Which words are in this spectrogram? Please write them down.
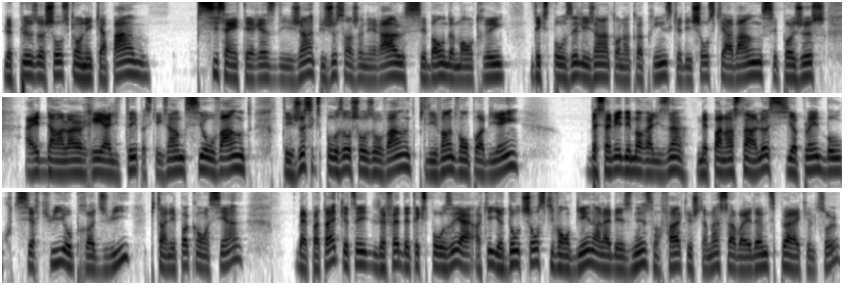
le plus de choses qu'on est capable si ça intéresse des gens. Puis juste en général, c'est bon de montrer, d'exposer les gens dans ton entreprise qu'il y a des choses qui avancent. C'est pas juste être dans leur réalité. Parce qu'exemple, si aux ventes, tu es juste exposé aux choses aux ventes, puis les ventes vont pas bien, ben ça devient démoralisant. Mais pendant ce temps-là, s'il y a plein de beaux coups de circuit aux produits, puis tu n'en es pas conscient, ben peut-être que le fait d'être exposé à OK, il y a d'autres choses qui vont bien dans la business va faire que justement ça va aider un petit peu à la culture.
